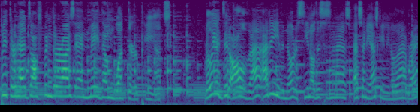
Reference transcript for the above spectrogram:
beat their heads off, in their eyes, and made them wet their pants. Really, I did all of that? I didn't even notice. You know, this is an SNES game. You know that, right?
